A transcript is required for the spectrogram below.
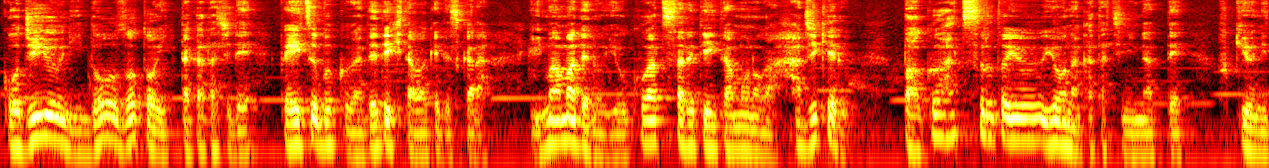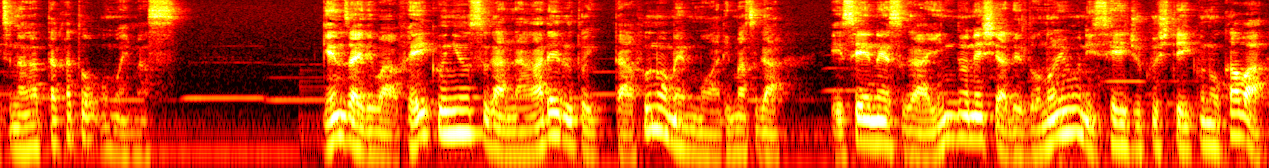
ご自由にどうぞといった形で Facebook が出てきたわけですから今までの抑圧されていたものが弾ける爆発するというような形になって普及につながったかと思います。現在ではフェイクニュースが流れるといった負の面もありますが SNS がインドネシアでどのように成熟していくのかは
